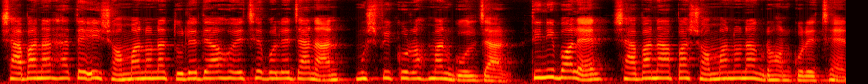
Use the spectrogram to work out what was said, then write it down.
শাবানার হাতে এই সম্মাননা তুলে দেওয়া হয়েছে বলে জানান মুশফিকুর রহমান গোলজার। তিনি বলেন শাবানা আপা সম্মাননা গ্রহণ করেছেন।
